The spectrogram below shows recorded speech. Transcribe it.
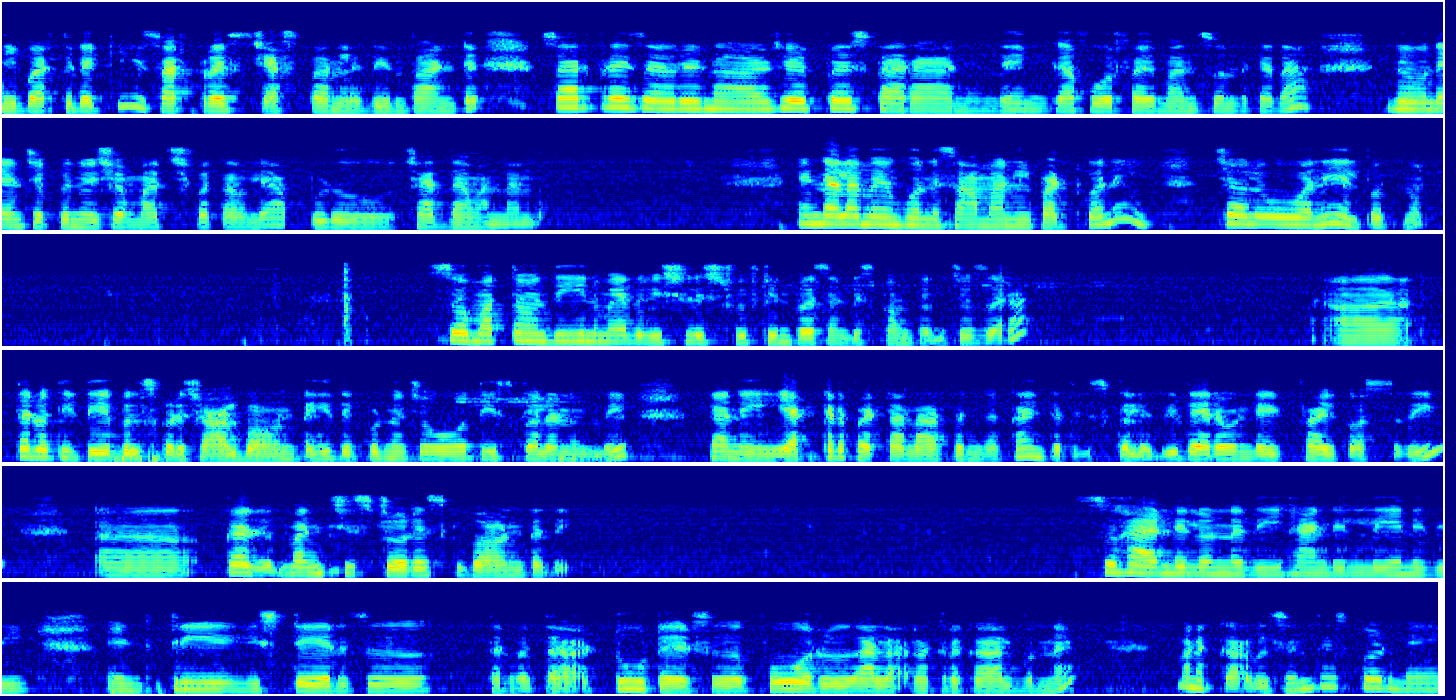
నీ బర్త్డేకి సర్ప్రైజ్ చేస్తానులే దీంతో అంటే సర్ప్రైజ్ ఎవరైనా చెప్పేస్తారా? అనింది. ఇంకా ఫోర్ ఫైవ్ మంత్స్ ఉంది కదా నువ్వు నేను చెప్పిన విషయం మర్చిపోతావులే అప్పుడు చేద్దామన్నాను. అండ్ అలా మేము కొన్ని సామాన్లు పట్టుకొని చలో అని వెళ్ళిపోతున్నాం. సో మొత్తం దీని మీద wish list fifteen percent discount ఉంది చూసారా? తర్వాత ఈ టేబుల్స్ కూడా చాలా బాగుంటాయి. ఇది ఎప్పటి నుంచో తీసుకోవాలని ఉంది. కానీ ఎక్కడ పెట్టాలో అర్థం కాక ఇంకా తీసుకోలేదు. ఇది అరౌండ్ ఎయిట్ ఫైవ్కి వస్తుంది. మంచి స్టోరేజ్కి బాగుంటుంది. సో హ్యాండిల్ ఉన్నది హ్యాండిల్ లేనిది అండ్ త్రీ స్టేర్స్ తర్వాత టూ టైర్స్ ఫోర్ అలా రకరకాలు ఉన్నాయి. మనకు కావాల్సింది తీసుకోవడమే.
